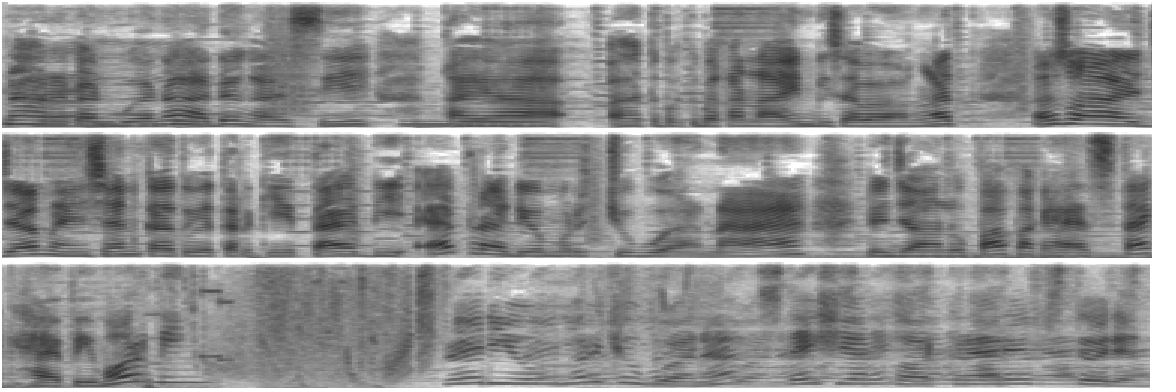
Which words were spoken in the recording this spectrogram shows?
Nah, rekan. Buana ada nggak sih Aduh. kayak eh, tebak-tebakan lain bisa banget langsung aja mention ke Twitter kita di @radiomercubuana dan jangan lupa pakai hashtag Happy Morning. Radio Mercu Buana Station for Creative Student.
